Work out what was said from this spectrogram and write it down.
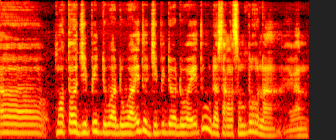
uh, MotoGP 22 itu GP22 itu udah sangat sempurna ya kan?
